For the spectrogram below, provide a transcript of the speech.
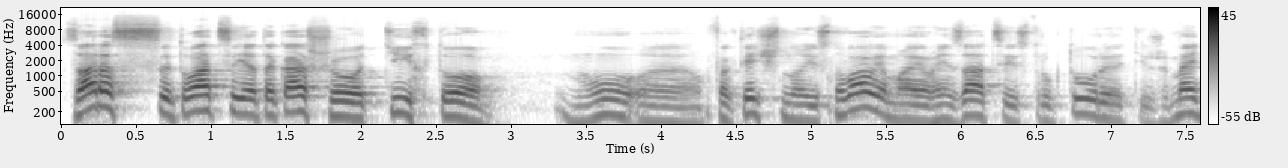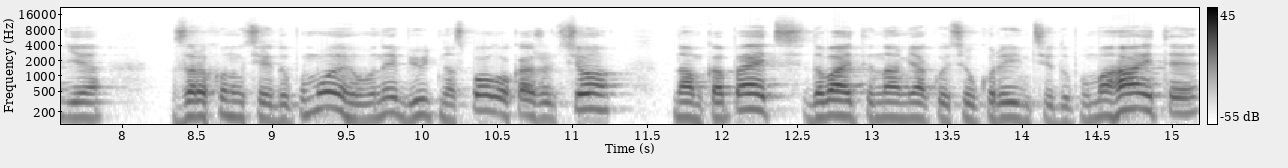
Зараз ситуація така, що ті, хто ну, е, фактично існував, я маю організації, структури, ті ж медіа, за рахунок цієї допомоги, вони б'ють на споло, кажуть, все, нам капець, давайте нам якось українці допомагайте.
